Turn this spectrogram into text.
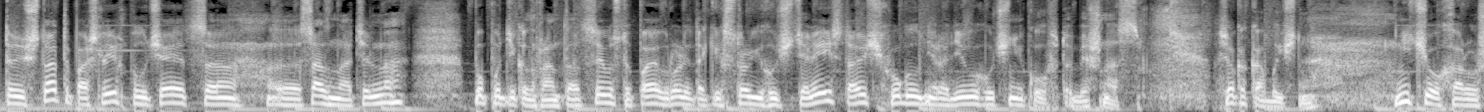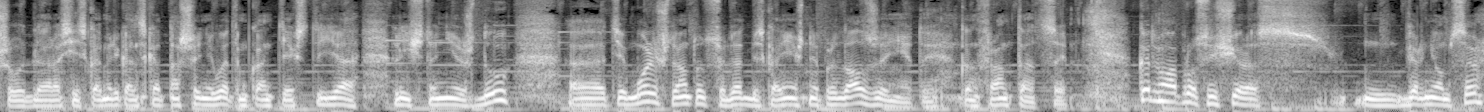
То есть Штаты пошли, получается, э, сознательно по пути конфронтации, выступая в роли таких строгих учителей, ставящих угол нерадивых учеников, то бишь нас. Все как обычно. Ничего хорошего для российско-американских отношений в этом контексте я лично не жду, тем более, что нам тут судят бесконечное продолжение этой конфронтации. К этому вопросу еще раз вернемся,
